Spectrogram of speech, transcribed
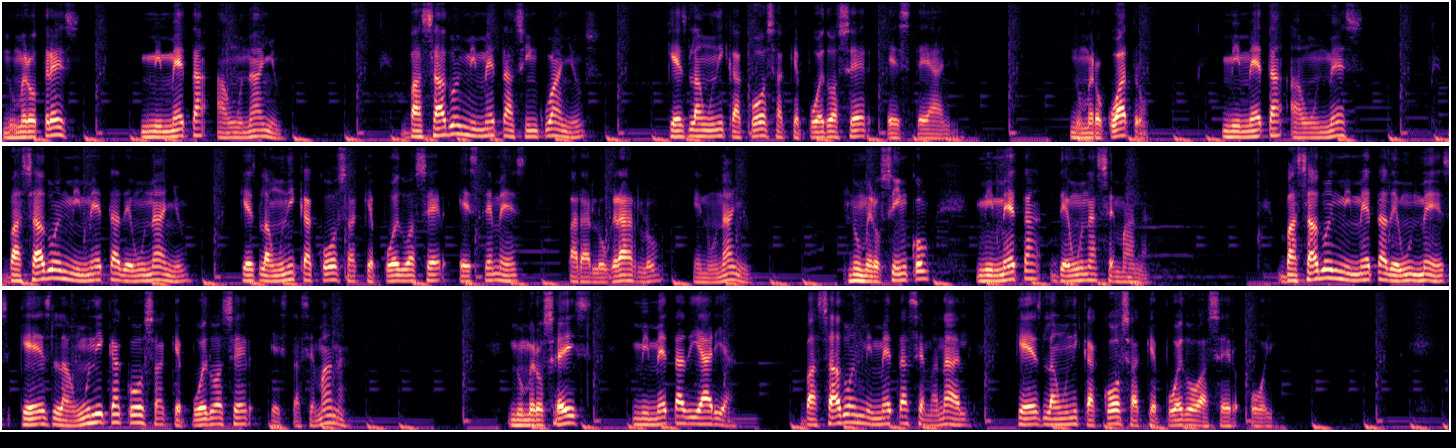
Número tres, mi meta a un año. Basado en mi meta a cinco años, que es la única cosa que puedo hacer este año. Número 4. Mi meta a un mes. Basado en mi meta de un año, que es la única cosa que puedo hacer este mes para lograrlo en un año. Número 5. Mi meta de una semana. Basado en mi meta de un mes, que es la única cosa que puedo hacer esta semana. Número 6. Mi meta diaria basado en mi meta semanal, que es la única cosa que puedo hacer hoy.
